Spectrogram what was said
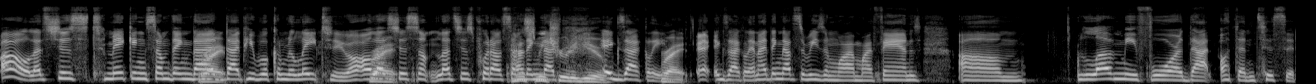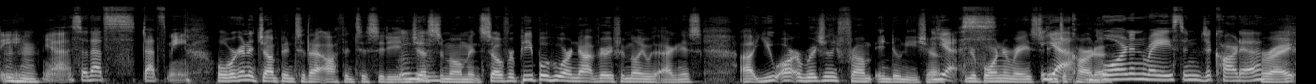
oh let's just making something that Right. that people can relate to. Oh Right. let's just some, let's just put out something be that true to you. Exactly. Right. Exactly. And I think that's the reason why my fans. Um, love me for that authenticity Mm-hmm. yeah so that's that's me Well, we're going to jump into that authenticity in Mm-hmm. just a moment. So, for people who are not very familiar with Agnez, uh, you are originally from Indonesia. Yes. You're born and raised in yeah Jakarta. born and raised in jakarta right?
